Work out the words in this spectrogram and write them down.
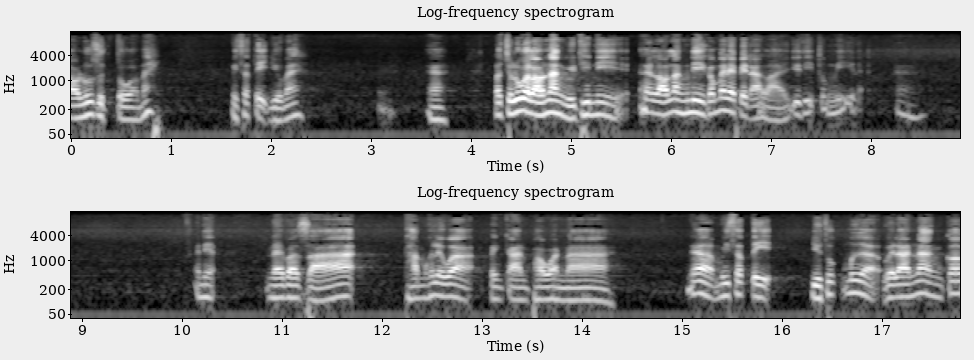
เรารู้สึกตัวไหมมีสติอยู่ไหมเราจะรู้ว่าเรานั่งอยู่ที่นี่ เรานั่งนี่ก็ไม่ได้เป็นอะไร อยู่ที่ตรงนี้แหละอันเนี้ยในภาษาธรรมเขาเรียกว่า เป็นการภาวนาเนี่ยมีสติอยู่ทุกเมื่อ เวลานั่งก็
